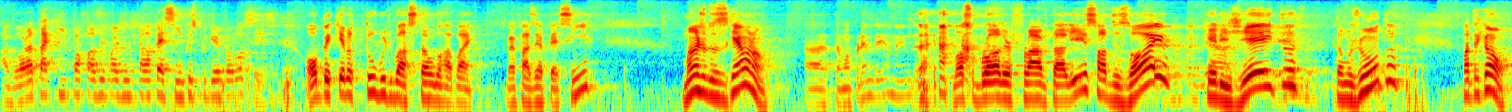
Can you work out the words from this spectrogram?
Agora tá aqui para fazer pra gente aquela pecinha que eu expliquei pra vocês. Ó o pequeno tubo de bastão do rapaz. Vai fazer a pecinha. Manja dos esquemas ou não? Ah, estamos aprendendo ainda. Nosso brother Flávio tá ali, só de zóio, aquele jeito. Tamo junto. Patricão,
